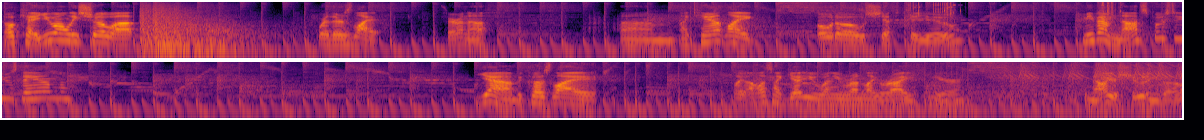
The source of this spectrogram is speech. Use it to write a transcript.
Okay, you only show up where there's light. Fair enough. Um, I can't, like, auto shift to you. Maybe I'm not supposed to use Dan? Yeah, because like... Like, unless I get you when you run like right here. Now you're shooting though.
